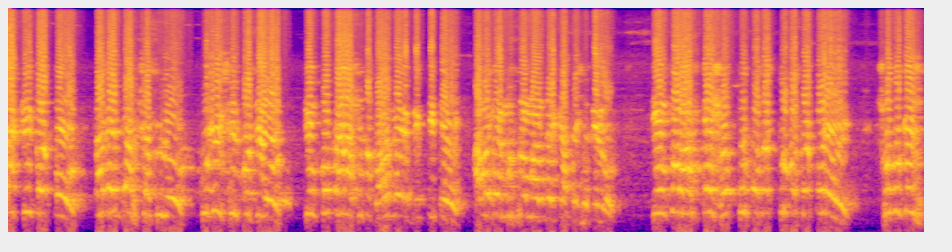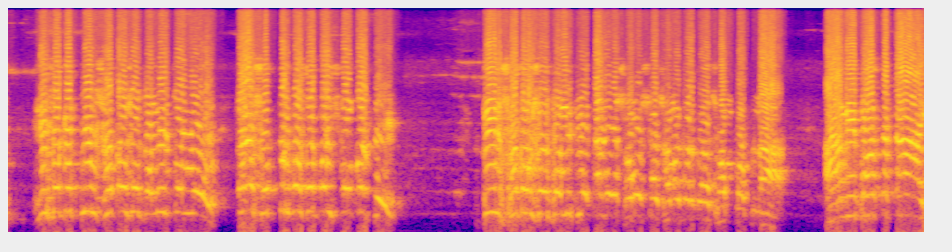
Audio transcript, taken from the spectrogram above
চাকরি করত, তাদের ব্যবসা ছিল, কুটির শিল্প ছিল, কিন্তু তারা শুধু ধর্মের ভিত্তিতে আমাদের মুসলমানদের কাছে এসেছিল। কিন্তু আজকে সত্তর, পঁচাত্তর বছর পরে শুধু কি নিজেকে তিন শতাংশ জমির জন্য তারা সত্তর বছর পরিশ্রম করছে? তিন শতাংশ জমি দিয়ে তাদের সমস্যার সমাধান করা সম্ভব না। আমি বলতে চাই,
